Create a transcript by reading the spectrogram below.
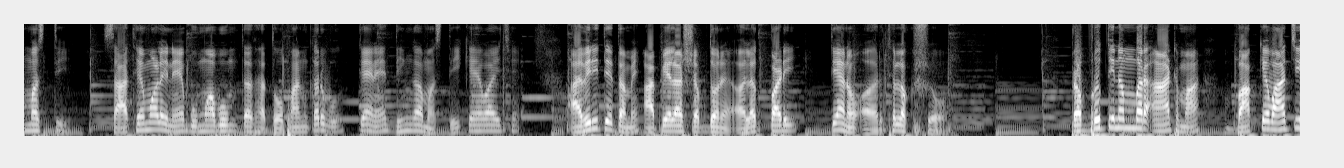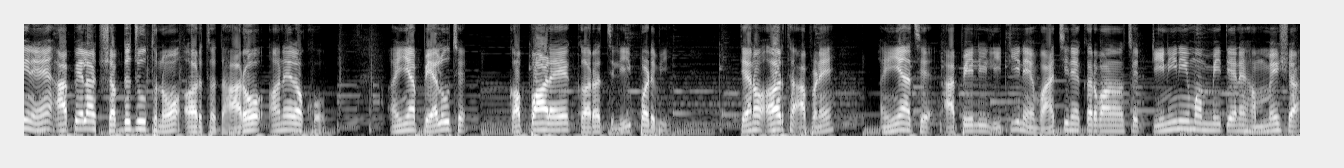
મસ્તી. સાથે મળીને બૂમાબૂમ તથા તોફાન કરવું તેને ધીંગા મસ્તી કહેવાય છે. આવી રીતે તમે આપેલા શબ્દોને અલગ પાડી, તેનો અર્થ લખશો. પ્રવૃત્તિ નંબર આઠમાં વાક્ય વાંચીને આપેલા શબ્દ જૂથનો અર્થ ધારો અને લખો. અહીંયા પહેલું છે, કપાળે કરચલી પડવી. તેનો અર્થ આપણે અહીંયા છે, આપેલી લીટીને વાંચીને કરવાનો છે. ટીનીની મમ્મી તેને હંમેશા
